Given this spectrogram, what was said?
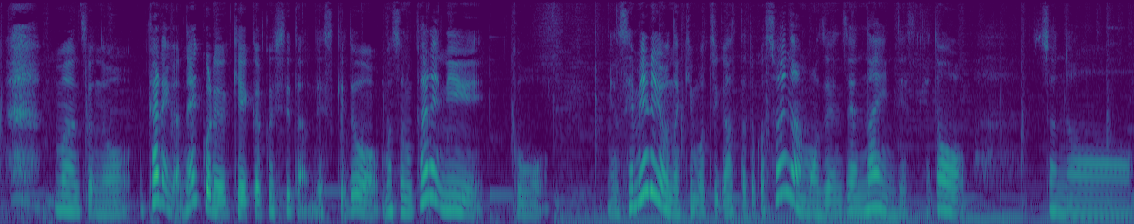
まあその彼がねこれを計画してたんですけど、まあ、その彼にこう責めるような気持ちがあったとかそういうのはもう全然ないんですけどその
